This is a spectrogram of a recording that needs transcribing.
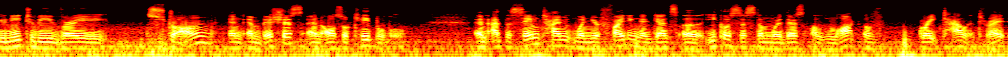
you need to be very strong and ambitious and also capable. And at the same time, when you're fighting against an ecosystem where there's a lot of great talent, right?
